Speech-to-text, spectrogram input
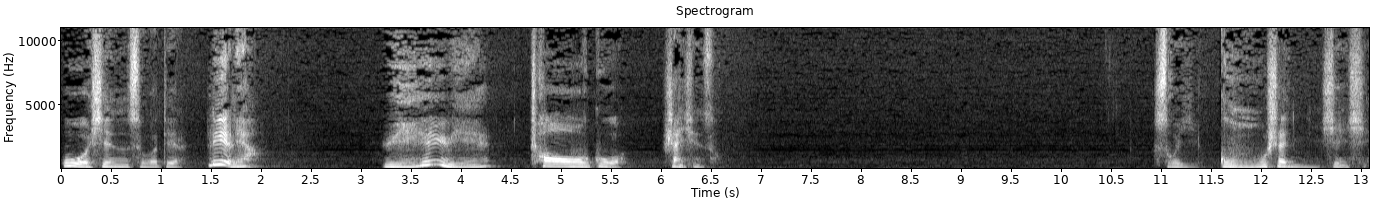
恶心所的力量远远超过善心所，所以古圣先贤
